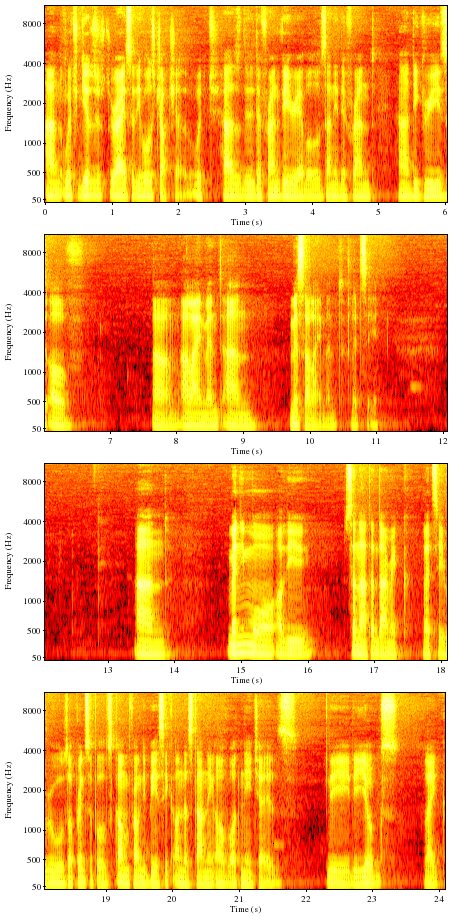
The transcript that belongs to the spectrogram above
and which gives rise to the whole structure, which has the different variables and the different uh, degrees of um, alignment and misalignment, let's say. And many more of the Sanatan Dharmic, let's say, rules or principles come from the basic understanding of what nature is. The the yugs like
